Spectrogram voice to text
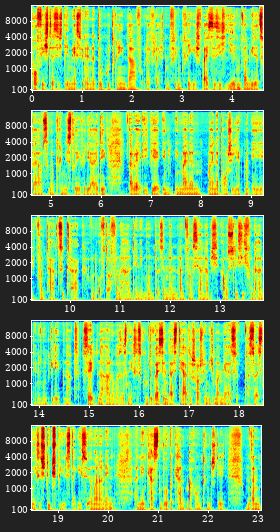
hoffe ich, dass ich demnächst wieder eine Doku drehen darf oder vielleicht einen Film kriege. Ich weiß, dass ich irgendwann wieder zwei Amsterdam-Krimis drehe für die ID. Aber in, in meinem, meiner Branche lebt man eh von Tag zu Tag und oft auch von der Hand in den Mund. Also in meinen Anfangsjahren habe ich ausschließlich von der Hand in den Mund gelebt und hat selten eine Ahnung, was als nächstes kommt. Du weißt ja als Theaterschauspieler nicht mal mehr, als was du als nächstes Stück spielst. Da gehst du irgendwann irgendwann an den, an den Kasten, wo Bekanntmachung drin steht. Und dann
